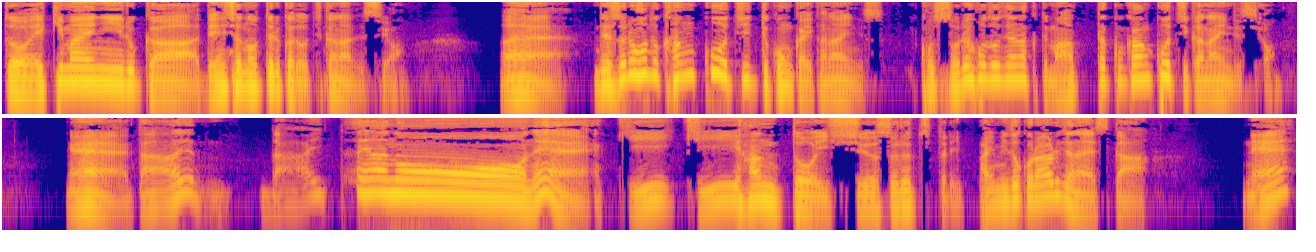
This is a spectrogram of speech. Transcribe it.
と、駅前にいるか、電車乗ってるかどっちかなんですよ。ええで、それほど観光地って今回行かないんです。それほどじゃなくて全く観光地行かないんですよ。ええだい、だいたいあのね、紀、紀伊半島一周するっつったらいっぱい見どころあるじゃないですか。ね。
